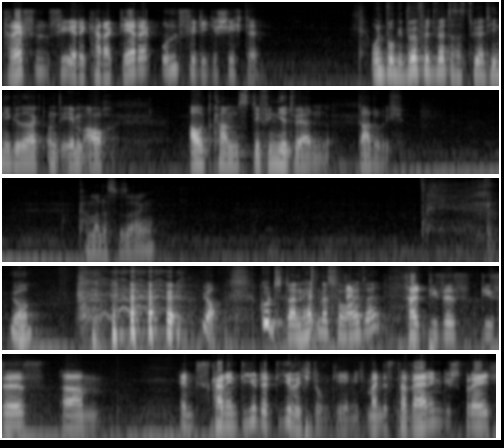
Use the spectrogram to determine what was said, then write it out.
treffen für ihre Charaktere und für die Geschichte. Und wo gewürfelt wird, das hast du ja, Tini, gesagt, und eben auch Outcomes definiert werden dadurch. Kann man das so sagen? Ja. ja, gut, dann hätten wir es für heute. Es ist halt dieses, dieses, ähm, es kann in die oder die Richtung gehen. Ich meine, das Tavernengespräch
